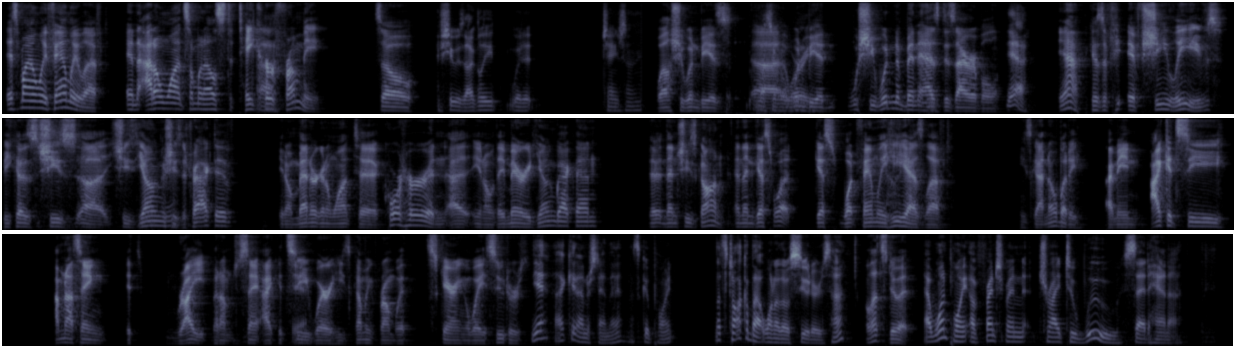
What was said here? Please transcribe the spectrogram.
it's my only family left, and I don't want someone else to take her Ah. from me. So, If she was ugly, would it change something? well, she wouldn't be as uh, wouldn't be a, she wouldn't have been as desirable Yeah, Yeah, because if if she leaves because she's uh she's young, Mhm. she's attractive, you know, men are gonna want to court her, and uh, you know they married young back then. Then then she's gone, and then guess what? Guess what family he has left? He's got nobody. I mean, I could see. I'm not saying it's right, but I'm just saying I could see Yeah. where he's coming from with scaring away suitors. yeah, I can understand that. That's a good point. Let's talk about one of those suitors, huh? Well, let's do it. At one point, a Frenchman tried to woo said Hannah,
